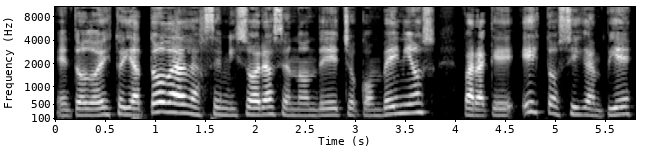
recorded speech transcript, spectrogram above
en todo esto, y a todas las emisoras en donde he hecho convenios para que esto siga en pie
